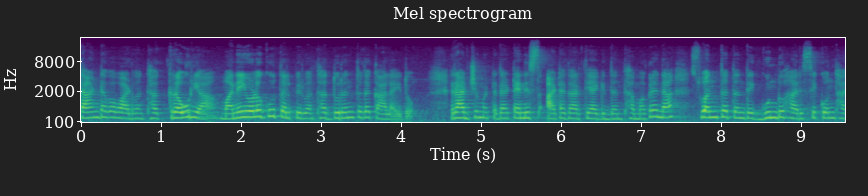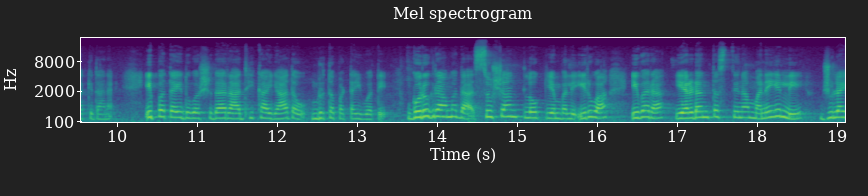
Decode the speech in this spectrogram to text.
ತಾಂಡವವಾಡುವಂತಹ ಕ್ರೌರ್ಯ ಮನೆಯೊಳಗೂ ತಲುಪಿರುವಂಥ ದುರಂತದ ಕಾಲ ಇದು. ರಾಜ್ಯ ಮಟ್ಟದ ಟೆನ್ನಿಸ್ ಆಟಗಾರ್ತಿಯಾಗಿದ್ದಂಥ ಮಗಳನ್ನ ಸ್ವಂತ ತಂದೆ ಗುಂಡು ಹಾರಿಸಿ ಕೊಂದು ಹಾಕಿದ್ದಾನೆ ಇಪ್ಪತ್ತೈದು ವರ್ಷದ ರಾಧಿಕಾ ಯಾದವ್ ಮೃತಪಟ್ಟ ಯುವತಿ. ಗುರುಗ್ರಾಮದ ಸುಶಾಂತ್ ಲೋಕ್ ಎಂಬಲ್ಲಿ ಇರುವ ಇವರ ಎರಡಂತಸ್ತಿನ ಮನೆಯಲ್ಲಿ ಜುಲೈ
